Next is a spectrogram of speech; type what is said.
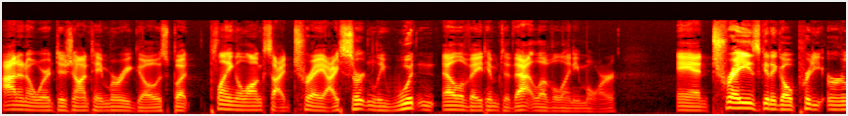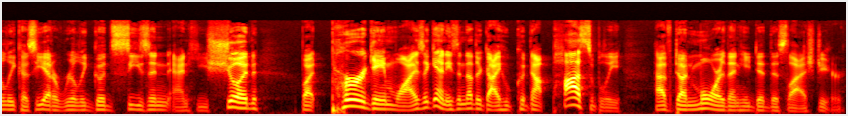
I don't know where DeJounte Murray goes, but playing alongside Trae, I certainly wouldn't elevate him to that level anymore. And Trae is going to go pretty early because he had a really good season and he should. But per game wise, again, he's another guy who could not possibly have done more than he did this last year.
